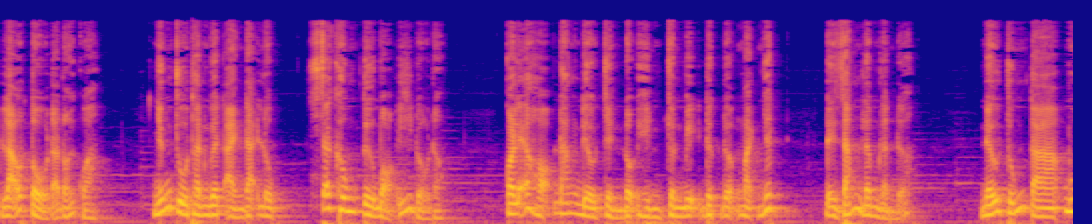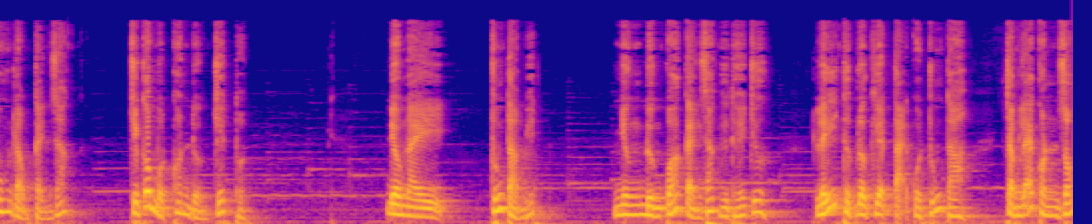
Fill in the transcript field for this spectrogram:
Lão Tổ đã nói qua, Những chủ thần Nguyệt Ảnh Đại Lục Sẽ không từ bỏ ý đồ đâu. Có lẽ họ đang điều chỉnh đội hình Chuẩn bị lực lượng mạnh nhất Để dám lâm lần nữa. Nếu chúng ta buông lòng cảnh giác, Chỉ có một con đường chết thôi. Điều này chúng ta biết, Nhưng đừng quá cảnh giác như thế chứ. Lấy thực lực hiện tại của chúng ta, Chẳng lẽ còn gió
